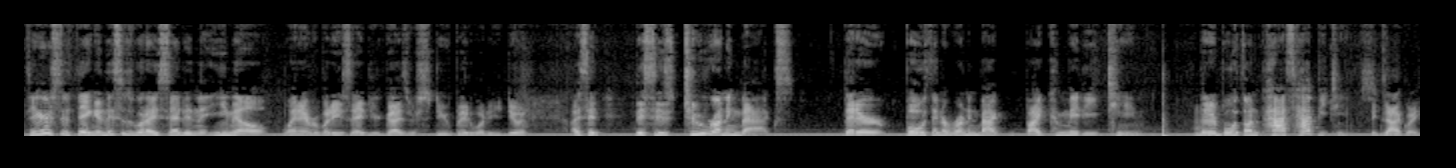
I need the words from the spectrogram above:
So here's the thing, and this is what I said in the email when everybody said, You guys are stupid, what are you doing? I said, This is two running backs that are both in a running back by committee team that Mm-hmm. are both on pass happy teams. Exactly.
